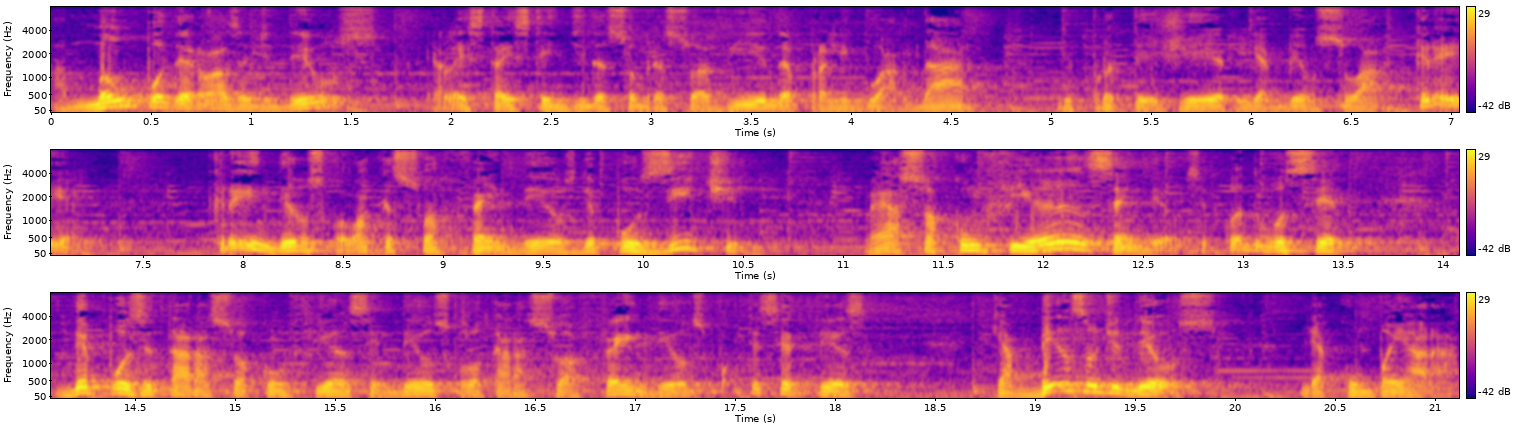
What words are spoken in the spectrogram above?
A mão poderosa de Deus ela está estendida sobre a sua vida para lhe guardar, lhe proteger, lhe abençoar. Creia, creia em Deus, coloque a sua fé em Deus, deposite né, a sua confiança em Deus. E quando você depositar a sua confiança em Deus, colocar a sua fé em Deus, pode ter certeza que a bênção de Deus lhe acompanhará,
